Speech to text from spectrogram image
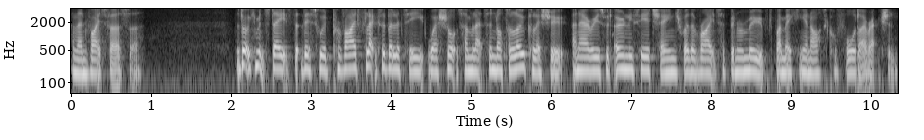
and then vice versa. The document states that this would provide flexibility where short term lets are not a local issue, and areas would only see a change where the rights have been removed by making an Article 4 direction.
